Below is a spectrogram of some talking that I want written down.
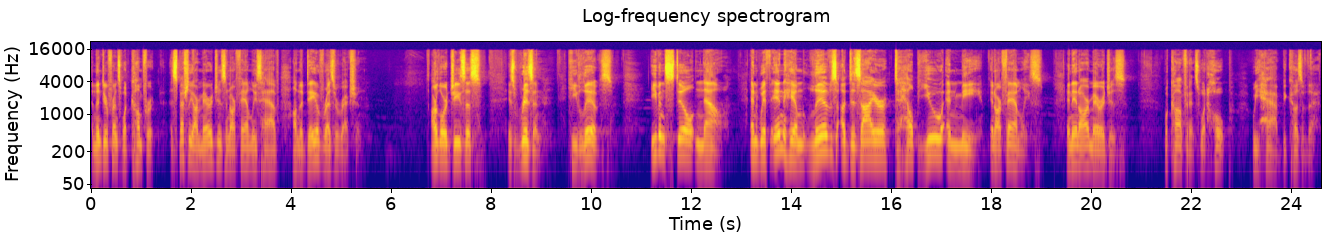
And then, dear friends, what comfort, especially our marriages and our families, have on the day of resurrection. Our Lord Jesus is risen, He lives, even still now. And within Him lives a desire to help you and me in our families and in our marriages. What confidence, what hope we have because of that.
